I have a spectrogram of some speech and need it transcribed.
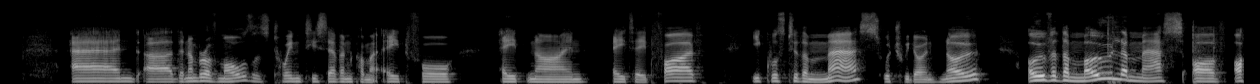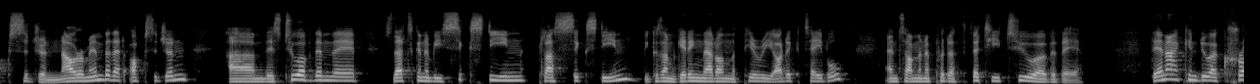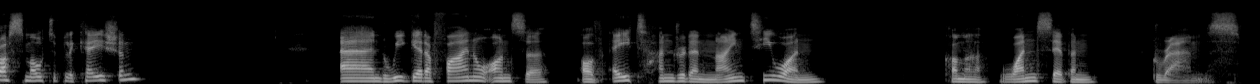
And uh, the number of moles is 27,8489885 equals to the mass, which we don't know, over the molar mass of oxygen. Now, remember that oxygen, um, there's two of them there. So that's going to be 16 plus 16 because I'm getting that on the periodic table. And so I'm going to put a 32 over there. Then I can do a cross multiplication. And we get a final answer of 891,17 grams.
